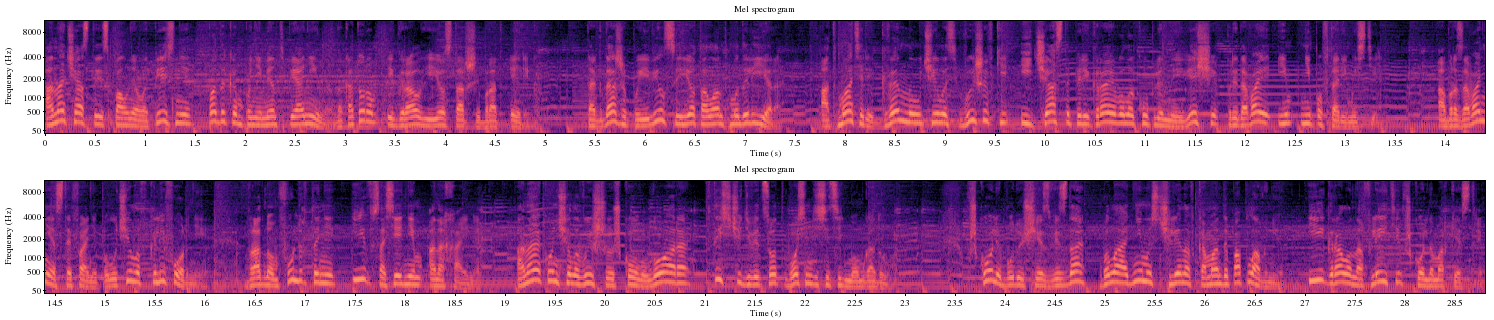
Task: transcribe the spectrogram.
она часто исполняла песни под аккомпанемент пианино, на котором играл ее старший брат Эрик. Тогда же появился ее талант модельера. От матери Гвен научилась вышивке и часто перекраивала купленные вещи, придавая им неповторимый стиль. Образование Стефани получила в Калифорнии, в родном Фуллертоне и в соседнем Анахайме. Она окончила высшую школу Луара в 1987 году. В школе будущая звезда была одним из членов команды по плаванию и играла на флейте в школьном оркестре.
